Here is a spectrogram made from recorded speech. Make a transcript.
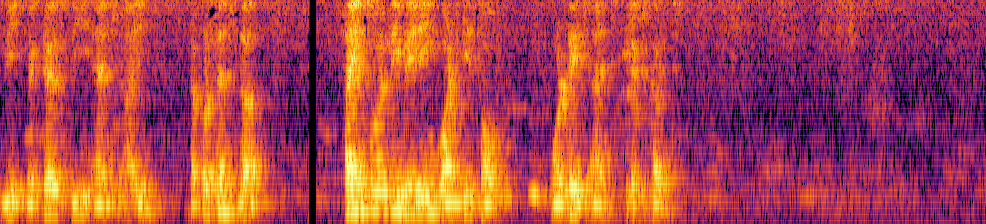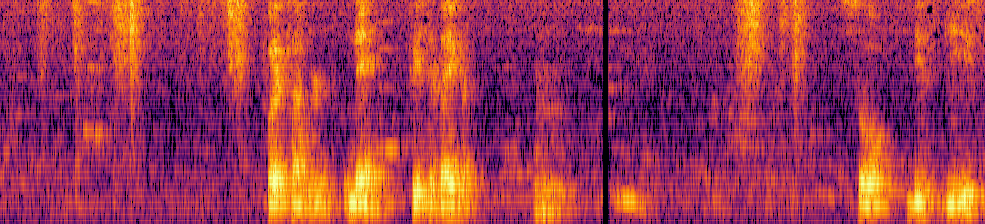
V vectors V and I, represents the sinusoidally varying quantities of voltage and electric current. For example, in a phasor diagram. So this gives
